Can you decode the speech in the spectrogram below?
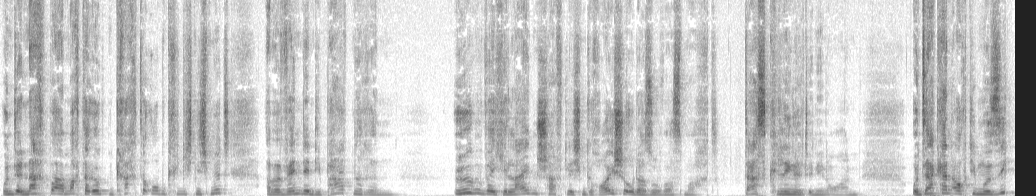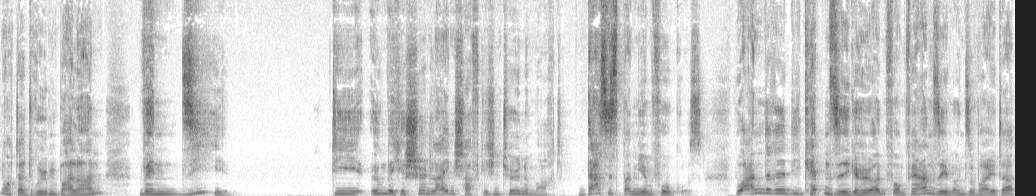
und der Nachbar macht da irgendeinen Krach da oben, kriege ich nicht mit. Aber wenn denn die Partnerin irgendwelche leidenschaftlichen Geräusche oder sowas macht, das klingelt in den Ohren. Und da kann auch die Musik noch da drüben ballern, wenn sie die irgendwelche schön leidenschaftlichen Töne macht. Das ist bei mir im Fokus. Wo andere die Kettensäge hören vom Fernsehen und so weiter,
